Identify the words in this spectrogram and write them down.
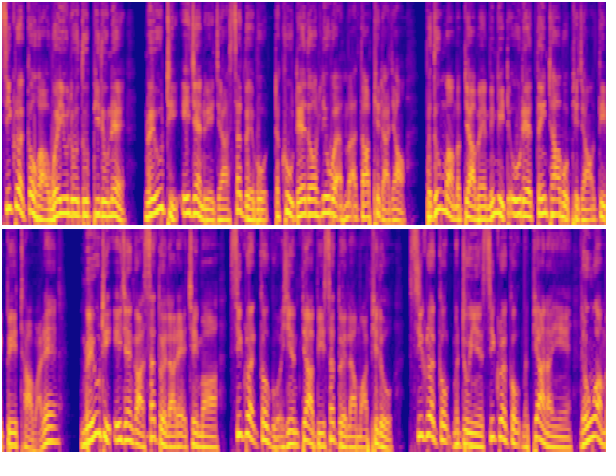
secret code ဟာဝယ်ယူလိုသူပြည်သူနဲ့ຫນွေဥတီ agent တွေကြားဆက်သွယ်ဖို့တခုတည်းသောလျှို့ဝှက်အမှတ်အသားဖြစ်တာကြောင့်ဘယ်သူမှမပြဘဲမိမိတဦးတည်းတင်ထားဖို့ဖြစ်ကြောင်းအသိပေးထားပါတယ်။ຫນွေဥတီ agent ကဆက်သွယ်လာတဲ့အချိန်မှာ secret code ကိုအရင်ပြပြီးဆက်သွယ်လာမှာဖြစ်လို့ secret code မတူရင် secret code မပြနိုင်ရင်လုံးဝမ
